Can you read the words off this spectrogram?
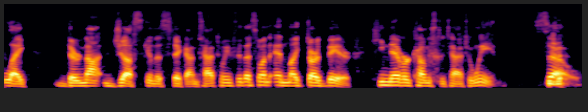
like they're not just gonna stick on Tatooine for this one. And like Darth Vader, he never comes to Tatooine, so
